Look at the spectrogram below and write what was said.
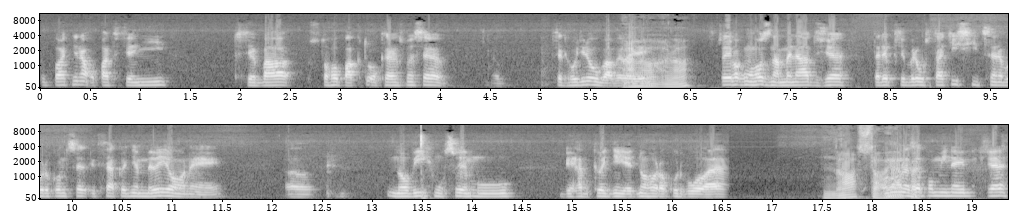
uplatněna opatření třeba z toho paktu, o kterém jsme se před hodinou bavili. Ano, ano. To je pak mohlo znamenat, že tady přibudou tisíce nebo dokonce i třeba miliony uh, nových muslimů během klidně jednoho roku, dvou let. No, toho ono nezapomínejme, že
